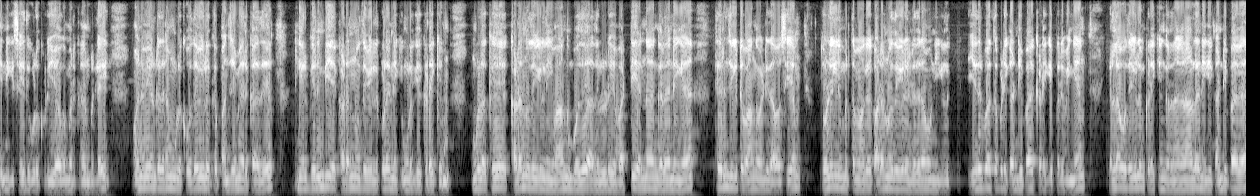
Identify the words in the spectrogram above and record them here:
இன்னைக்கு செய்து கொடுக்கக்கூடிய யோகம் இருக்கு நண்பர்களே. மனுவே என்ற தினம் உங்களுக்கு உதவிகளுக்கு பஞ்சமே இருக்காது. நீங்கள் விரும்பிய கடன் உதவிகள் கூட இன்னைக்கு உங்களுக்கு கிடைக்கும். உங்களுக்கு கடன் உதவிகள் நீங்கள் வாங்கும்போது அதனுடைய வட்டி என்னங்கிறத நீங்கள் தெரிஞ்சுக்கிட்டு வாங்க வேண்டியது அவசியம். தொழில் நிமித்தமாக கடன் உதவிகள் என்ற தினம் நீங்கள் எதிர்பார்த்தபடி கண்டிப்பாக கிடைக்க பெறுவீங்க. எல்லா உதவிகளும் கிடைக்குங்கிறதுனால நீங்கள் கண்டிப்பாக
